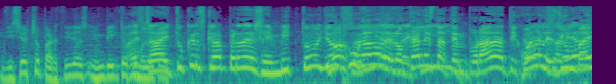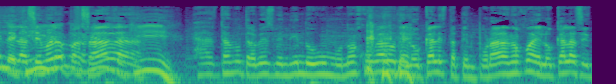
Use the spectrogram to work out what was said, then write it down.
18 partidos invicto como está. local. ¿Y tú crees que va a perder ese invicto? Yo no ha jugado de local aquí. esta temporada. Tijuana les dio un baile desde la aquí, semana pasada. aquí. Están otra vez vendiendo humo. No ha jugado de local esta temporada. No juega de local hace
